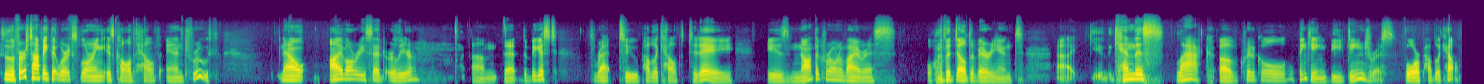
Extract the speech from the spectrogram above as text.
So the first topic that we're exploring is called health and truth. Now, I've already said earlier um, that the biggest threat to public health today is not the coronavirus or the Delta variant. Uh, can this lack of critical thinking be dangerous for public health?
